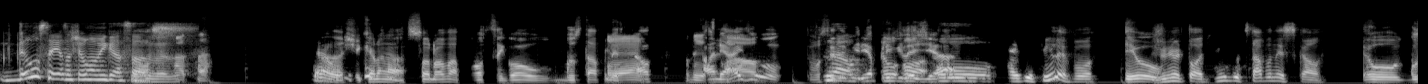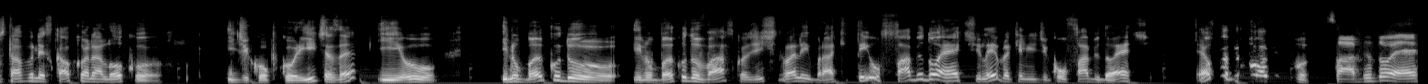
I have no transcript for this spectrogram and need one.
Eu não sei, eu só achei um nome engraçado Nossa. mesmo. Ah, tá. É, eu achei que era só nova aposta, igual o Gustavo É. O. Aliás, o- você Não, deveria o- privilegiar. o- Mas enfim levou. Eu, Júnior Todinho e Gustavo Nescau. o Gustavo Nescau, que era louco, indicou pro Corinthians, né? E o. E no banco do. E no banco do Vasco, a gente vai lembrar que tem o Fábio Doete. Lembra que ele indicou o Fábio Doete? É o Fábio Gomes, pô. Fábio Doé,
